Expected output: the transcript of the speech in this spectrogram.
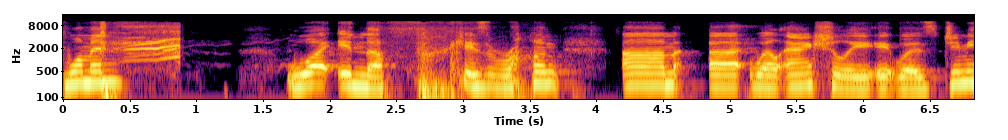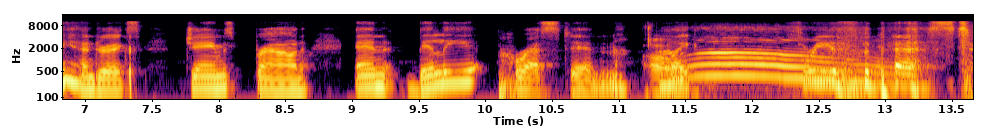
woman what in the fuck is wrong um uh well actually it was jimi hendrix james brown and billy preston Oh. like three of the Oh. best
